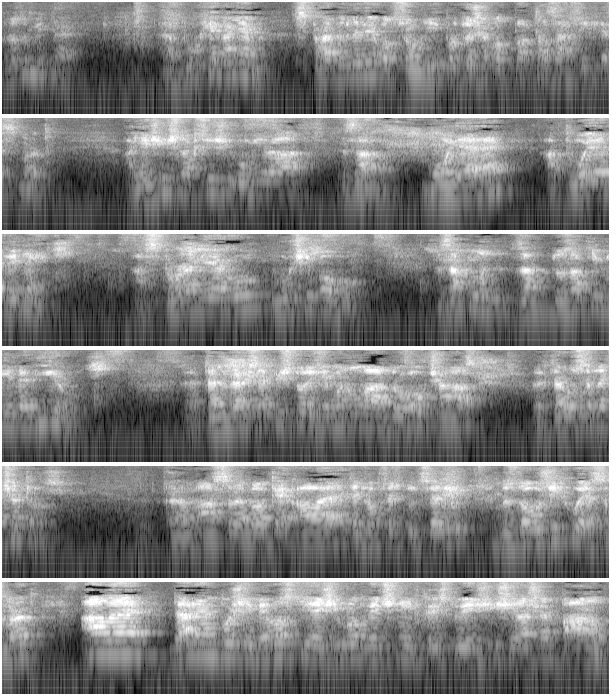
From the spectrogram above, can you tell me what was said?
Rozumíte? Bůh je na něm spravedlivě odsoudí, protože odplata za hřích je smrt. A Ježíš na kříži umírá za moje a tvoje viny a z pronevěru vůči Bohu. Za tu za, dozatímní nevíru. Ten verš ze pištoly Zimonu má druhou část, kterou jsem nečetl. Má své velké ale, teď ho přečtu celý, mzdou hříchu je smrt, ale darem Boží milosti je život věčný v Kristu Ježíši, našem pánu.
